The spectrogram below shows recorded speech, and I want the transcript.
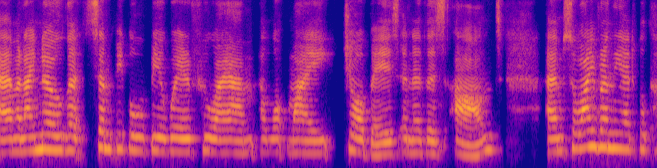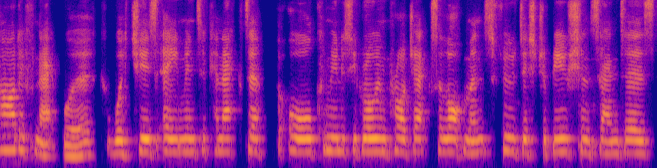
Um, and I know that some people will be aware of who I am and what my job is and others aren't. Um, so I run the Edible Cardiff Network, which is aiming to connect up all community growing projects, allotments, food distribution centres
